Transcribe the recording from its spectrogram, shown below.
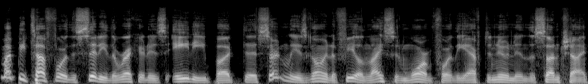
Might be tough for the city. The record is 80, but uh, certainly is going to feel nice and warm for the afternoon in the sunshine.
